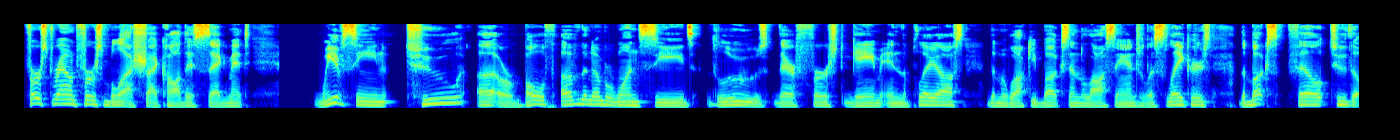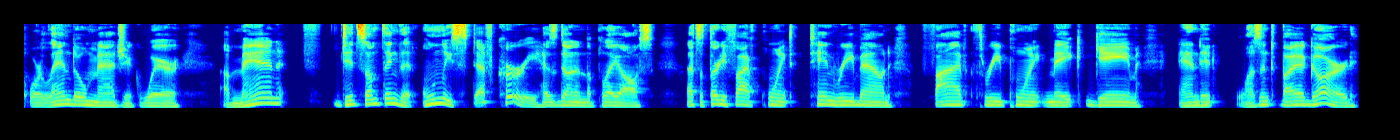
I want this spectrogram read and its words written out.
First round, first blush, I call this segment. We have seen two uh, or both of the number one seeds lose their first game in the playoffs the Milwaukee Bucks and the Los Angeles Lakers. The Bucks fell to the Orlando Magic, where a man did something that only Steph Curry has done in the playoffs. That's a 35 point, 10 rebound, 5 three point make game. And it wasn't by a guard,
